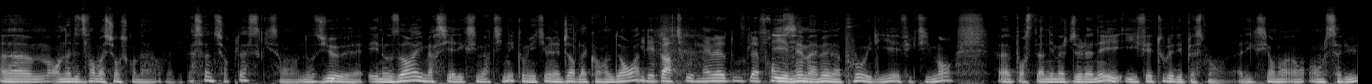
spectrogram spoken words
On a des informations parce qu'on a, on a des personnes sur place qui sont nos yeux et, et nos oreilles. Merci Alexis Martinet, community manager de la Chorale de Rouen. Il est partout, même là de la France. Et même à, même à Pau, il y est effectivement pour ce dernier match de l'année. Il fait tous les déplacements. Alexis, on, on- on le salue.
